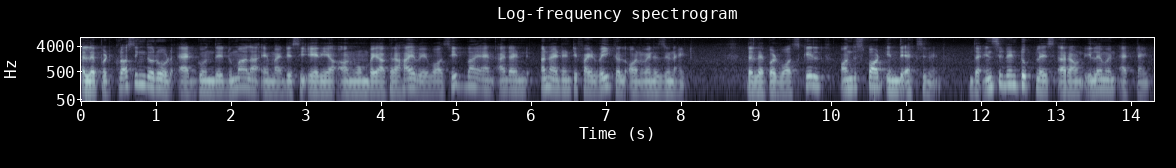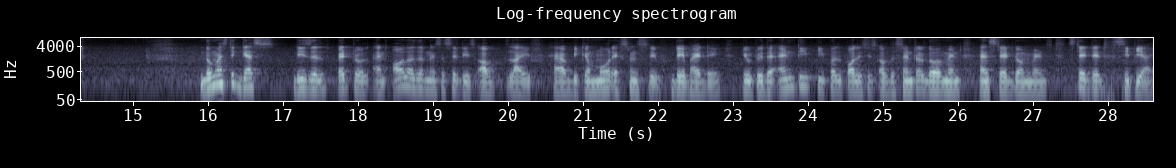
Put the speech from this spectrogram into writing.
A leopard crossing the road at Gonde Dumala MIDC area on Mumbai Agra highway was hit by an ident- unidentified vehicle on Wednesday night. The leopard was killed on the spot in the accident. The incident took place around 11 at night. Domestic gas, diesel, petrol, and all other necessities of life have become more expensive day by day due to the anti people policies of the central government and state governments, stated CPI.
